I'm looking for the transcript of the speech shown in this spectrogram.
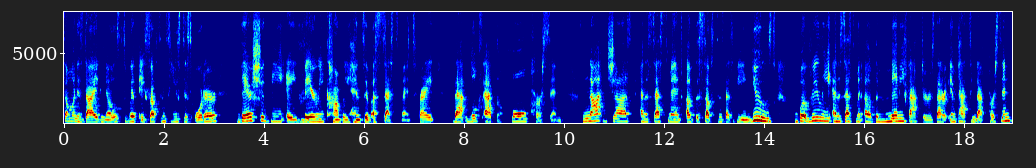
someone is diagnosed with a substance use disorder, there should be a very comprehensive assessment, right? That looks at the whole person not just an assessment of the substance that's being used, but really an assessment of the many factors that are impacting that person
